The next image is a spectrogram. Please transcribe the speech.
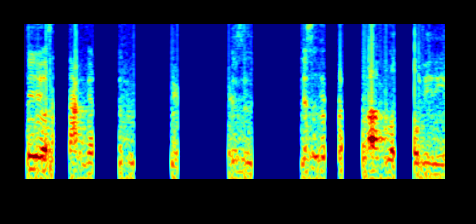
video is not gonna this is this is an upload video.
